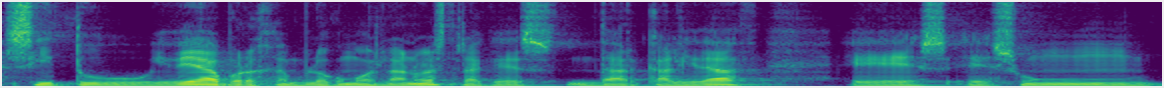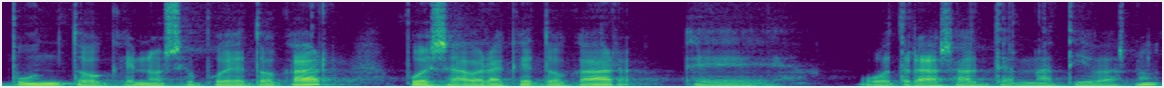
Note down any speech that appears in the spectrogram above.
Si tu idea, por ejemplo, como es la nuestra, que es dar calidad, es, un punto que no se puede tocar, pues habrá que tocar eh, otras alternativas. ¿no?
